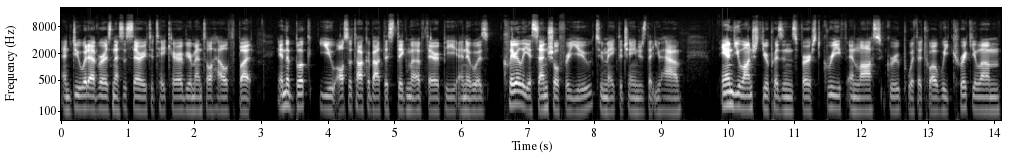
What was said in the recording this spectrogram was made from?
and do whatever is necessary to take care of your mental health. But in the book, you also talk about the stigma of therapy, and it was clearly essential for you to make the changes that you have. And you launched your prison's first grief and loss group with a 12 week curriculum.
